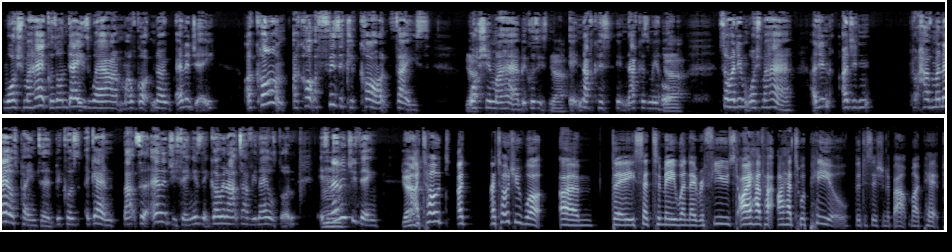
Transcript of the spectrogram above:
wash my hair because on days where I've got no energy, I can't I can't I physically can't face Yeah. washing my hair because it's Yeah. it knackers it knackers me up. Yeah, So I didn't wash my hair. I didn't. I didn't have my nails painted because again, that's an energy thing, isn't it? Going out to have your nails done is an Mm. energy thing. yeah. I told I I told you what um they said to me when they refused. I have ha- I had to appeal the decision about my PIP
